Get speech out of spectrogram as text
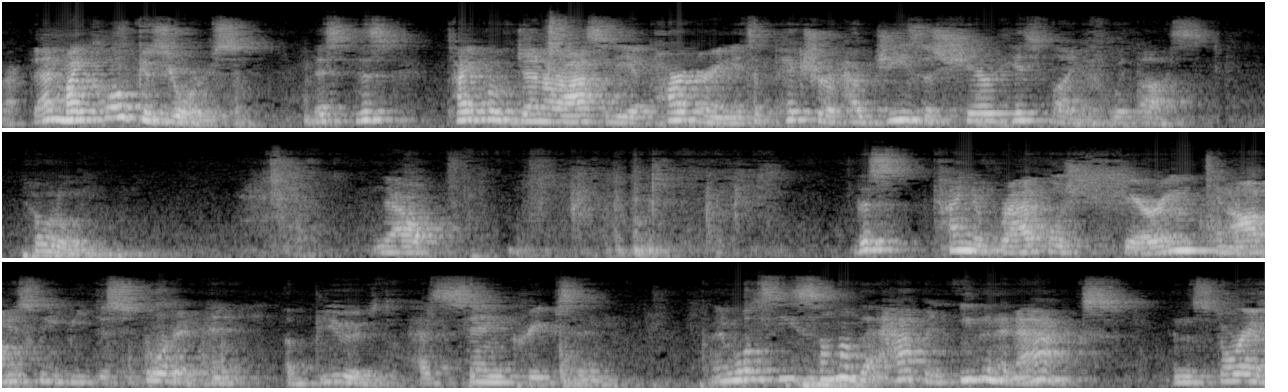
Back then, my cloak is yours. This, this type of generosity and partnering, it's a picture of how Jesus shared his life with us. Totally. Now, this kind of radical sharing can obviously be distorted and abused as sin creeps in. And we'll see some of that happen even in Acts. In the story of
